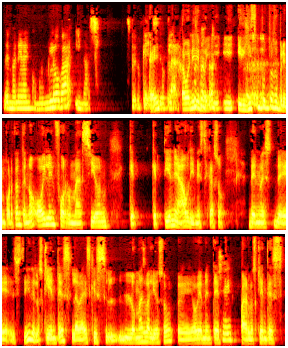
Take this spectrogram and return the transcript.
de manera en como engloba y nace. Espero que haya sido claro. Está buenísimo. y, y, dijiste un punto súper importante, ¿no? Hoy la información que, que tiene Audi, en este caso, de, de, sí, de los clientes, la verdad es que es lo más valioso, eh, obviamente, para los clientes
